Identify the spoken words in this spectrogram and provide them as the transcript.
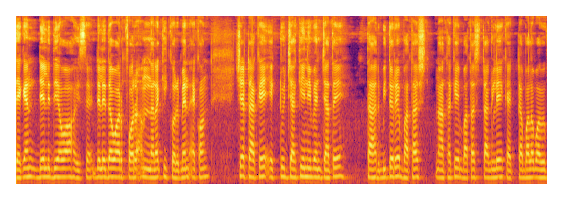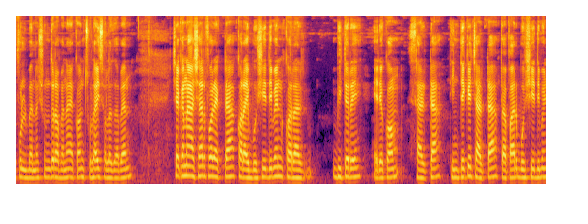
দেখেন, ঢেলে দেওয়া হয়েছে। ঢেলে দেওয়ার পর আপনারা কি করবেন এখন? সেটাকে একটু জাকিয়ে নেবেন যাতে তার ভিতরে বাতাস না থাকে। বাতাস থাকলে কেকটা ভালোভাবে ফুলবে না, সুন্দর হবে না। এখন চুলাই চলে যাবেন। সেখানে আসার পর একটা কড়াই বসিয়ে দিবেন। কড়ার ভিতরে এরকম চারটা, তিন থেকে চারটা পেপার বসিয়ে দিবেন,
